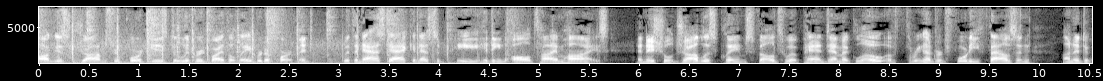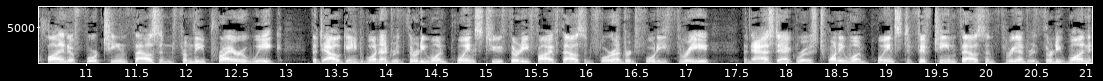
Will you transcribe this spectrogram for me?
August jobs report is delivered by the Labor Department, with the Nasdaq and S&P hitting all-time highs. Initial jobless claims fell to a pandemic low of 340,000 on a decline of 14,000 from the prior week. The Dow gained 131 points to 35,443. The Nasdaq rose 21 points to 15,331,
